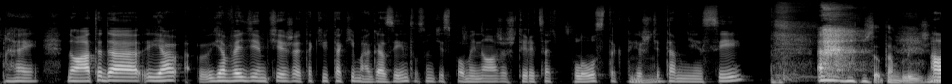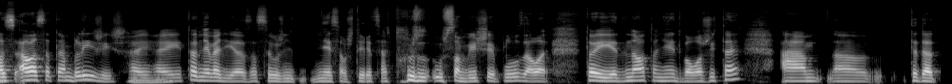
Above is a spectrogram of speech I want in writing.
Hej, no a teda ja, ja vediem tiež aj taký, taký magazín, to som ti spomínala, že 40+, plus, tak ty mm. ešte tam nie si. sa tam blížim. Ale, ale sa tam blížiš, hej, mm. hej. To nevadí, ja zase už nie som 40 plus, už som vyššie plus, ale to je jedno, to nie je dôležité. A, a teda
